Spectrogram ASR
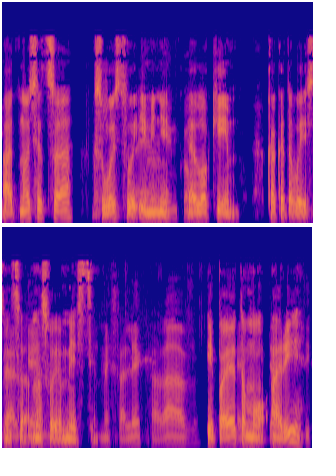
относится к свойству имени Элоким, как это выяснится на своем месте. И поэтому Ари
